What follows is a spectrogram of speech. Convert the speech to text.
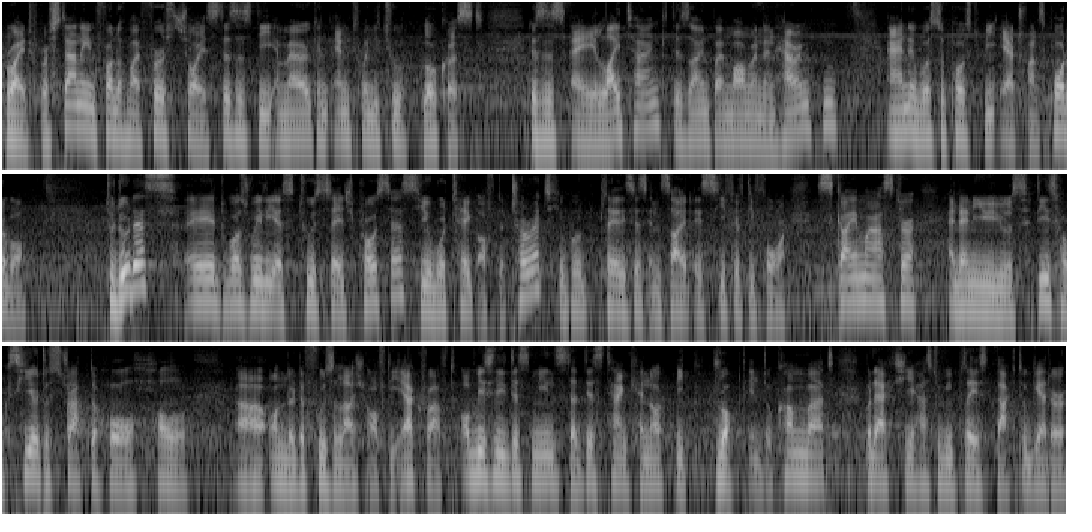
Right, we're standing in front of my first choice. This is the American M22 Locust. This is a light tank designed by Marmon and Herrington, and it was supposed to be air transportable. To do this, it was really a two-stage process. You would take off the turret, you would place this inside a C-54 Skymaster, and then you use these hooks here to strap the whole hull uh, under the fuselage of the aircraft. Obviously, this means that this tank cannot be dropped into combat, but actually has to be placed back together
